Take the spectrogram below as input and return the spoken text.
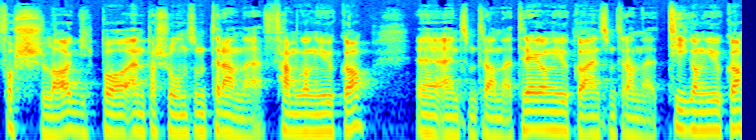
forslag på en person som trener fem ganger i uka, eh, en som trener tre ganger i uka, en som trener ti ganger i uka.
